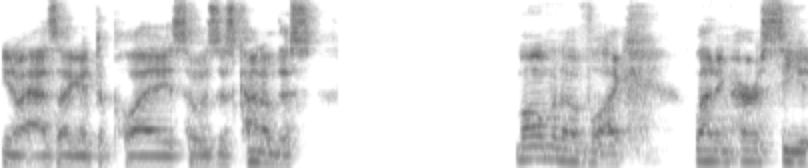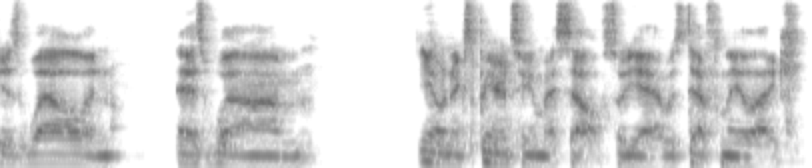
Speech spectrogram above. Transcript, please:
you know, as I get to play. So it was just kind of this moment of like letting her see it as well. And as well, um, you know, and experiencing it myself. So yeah, it was definitely like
